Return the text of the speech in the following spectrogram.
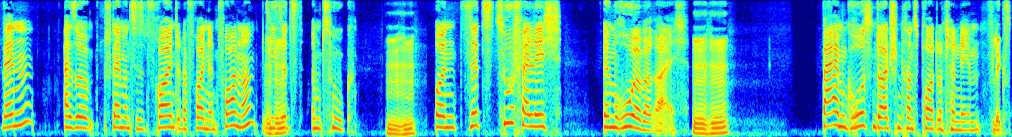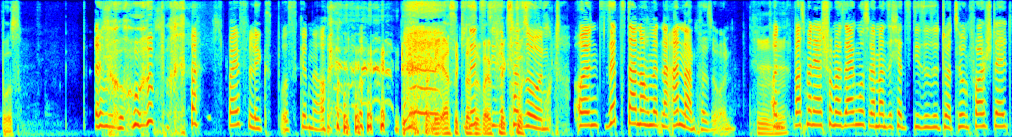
wenn, also stellen wir uns diesen Freund oder Freundin vor, ne? Die Mhm. sitzt im Zug und sitzt zufällig im Ruhebereich. Mhm. Bei einem großen deutschen Transportunternehmen. Flixbus. Im Ruhebereich bei Flixbus, genau. Meine erste Klasse sitzt bei diese Flixbus. Person und sitzt da noch mit einer anderen Person. Mhm. Und was man ja schon mal sagen muss, wenn man sich jetzt diese Situation vorstellt,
